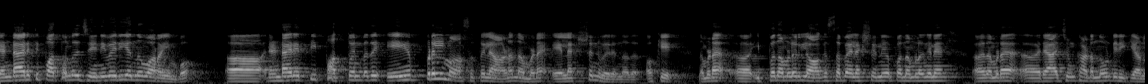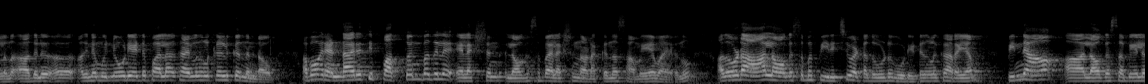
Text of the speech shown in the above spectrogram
രണ്ടായിരത്തി പത്തൊൻപത് ജനുവരി എന്ന് പറയുമ്പോൾ രണ്ടായിരത്തി പത്തൊൻപത് ഏപ്രിൽ മാസത്തിലാണ് നമ്മുടെ എലക്ഷൻ വരുന്നത്. ഓക്കെ നമ്മുടെ ഇപ്പൊ നമ്മളൊരു ലോക്സഭ ഇലക്ഷന് ഇപ്പൊ നമ്മളിങ്ങനെ നമ്മുടെ രാജ്യം കടന്നുകൊണ്ടിരിക്കുകയാണല്ലോ. അതിന് അതിന് മുന്നോടിയായിട്ട് പല കാര്യങ്ങളും നിങ്ങൾ കേൾക്കുന്നുണ്ടാവും. അപ്പോൾ രണ്ടായിരത്തി പത്തൊൻപതിൽ ഇലക്ഷൻ ലോക്സഭ ഇലക്ഷൻ നടക്കുന്ന സമയമായിരുന്നു. അതോടെ ആ ലോക്സഭ പിരിച്ചുവിട്ടതോട് കൂടിയിട്ട് നിങ്ങൾക്ക് അറിയാം പിന്നെ ആ, ലോക്സഭയിൽ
